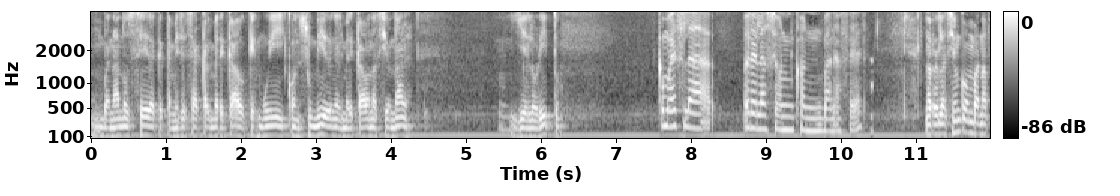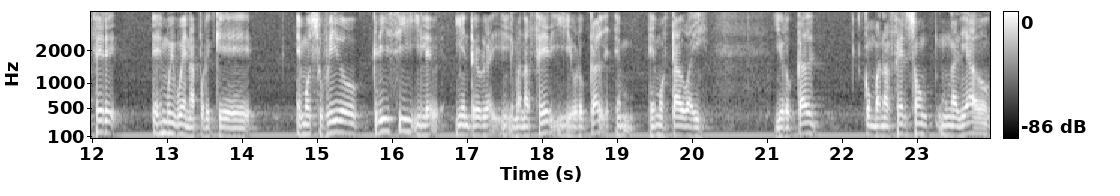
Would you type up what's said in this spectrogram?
un banano seda que también se saca al mercado, que es muy consumido en el mercado nacional. Y el orito. ¿Cómo es la relación con Banafer? La relación con Banafer es muy buena porque hemos sufrido crisis y, entre Banafer y Orocal hemos estado ahí. Y Orocal con Banafer son un aliado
